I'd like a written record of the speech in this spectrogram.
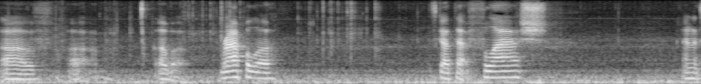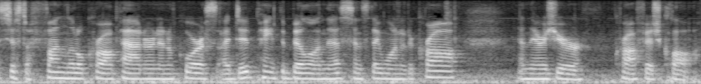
of um, of a Rapala. It's got that flash, and it's just a fun little craw pattern. And of course, I did paint the bill on this since they wanted a craw, and there's your crawfish claw.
